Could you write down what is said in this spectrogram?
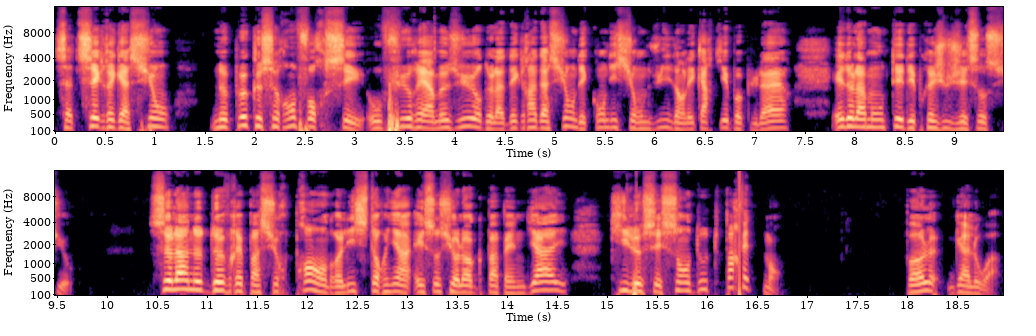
Cette ségrégation ne peut que se renforcer au fur et à mesure de la dégradation des conditions de vie dans les quartiers populaires et de la montée des préjugés sociaux. Cela ne devrait pas surprendre l'historien et sociologue Papendiaï, qui le sait sans doute parfaitement. Paul Gallois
